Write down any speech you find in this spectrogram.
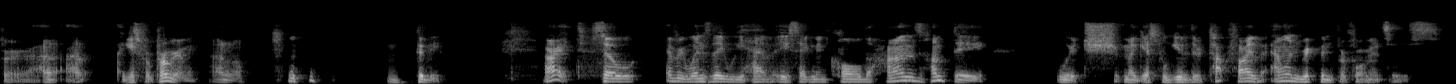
for I, I, I guess for programming. I don't know. Hmm. Could be. All right. So every Wednesday we have a segment called Hans Hump Day, which my guests will give their top five Alan Rickman performances.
